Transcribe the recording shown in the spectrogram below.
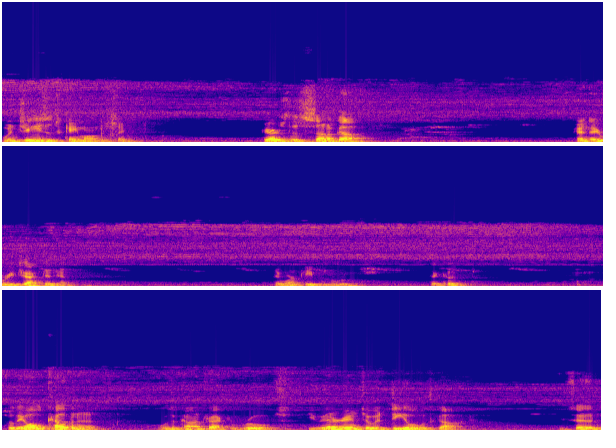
when Jesus came on the scene. Here's the Son of God. And they rejected him. They weren't keeping the rules. They couldn't. So the old covenant was a contract of rules. You enter into a deal with God. You said,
